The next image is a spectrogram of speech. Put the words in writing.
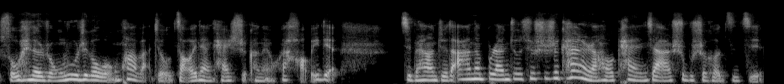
所谓的融入这个文化吧，就早一点开始可能也会好一点。基本上觉得啊，那不然就去试试看，然后看一下适不适合自己。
